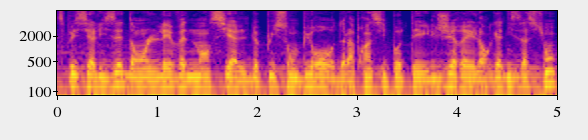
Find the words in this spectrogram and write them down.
spécialisée dans l'événementiel. Depuis son bureau de la principauté, il gérait l'organisation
